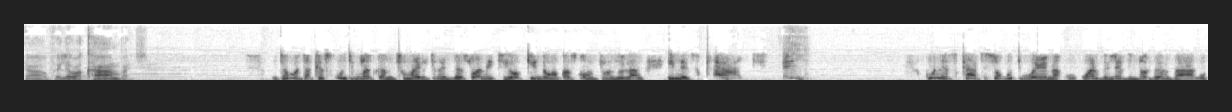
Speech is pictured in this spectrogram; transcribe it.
Ya vele wakhamba nje. Mthombothi akhe sifunde incwadi kamtshumayeli three verse one ithi yoke into ngaphasi komthunzi welanga inesikhathi. Eyi kunesikhathi sokuthi wena u- wenze lezi zinto zenzako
